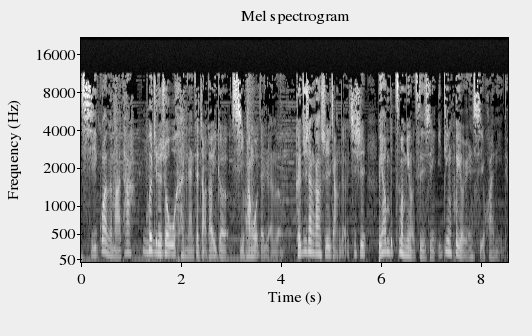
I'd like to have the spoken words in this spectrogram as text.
习惯了嘛，他会觉得说我很难再找到一个喜欢我的人了。可是就像刚刚师讲的，其实不要这么没有自信，一定会有人喜欢你的。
